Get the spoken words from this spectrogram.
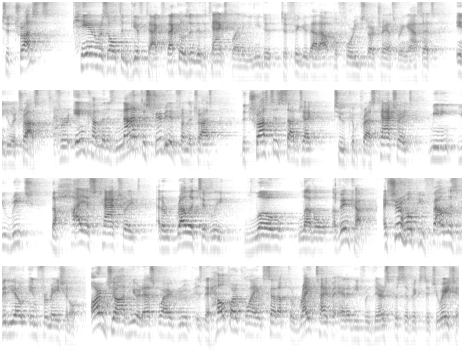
to trusts can result in gift tax. That goes into the tax planning. You need to, to figure that out before you start transferring assets into a trust. For income that is not distributed from the trust, the trust is subject to compressed tax rates, meaning you reach the highest tax rate at a relatively low level of income. I sure hope you found this video informational. Our job here at Esquire Group is to help our clients set up the right type of entity for their specific situation.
